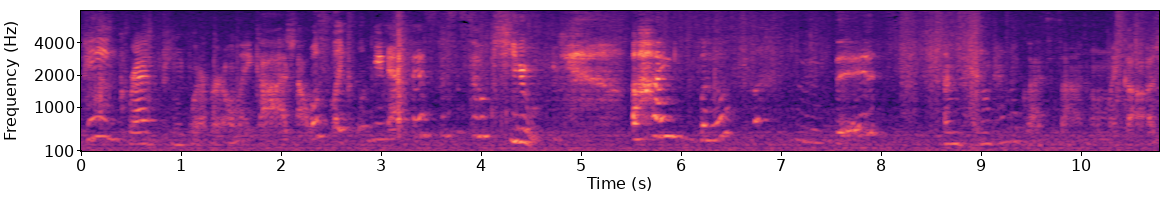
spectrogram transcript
Pink, red, pink, whatever. Oh my gosh. I was like looking at this. This is so cute. I love this. Um, I don't have my glasses on. Oh my gosh.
